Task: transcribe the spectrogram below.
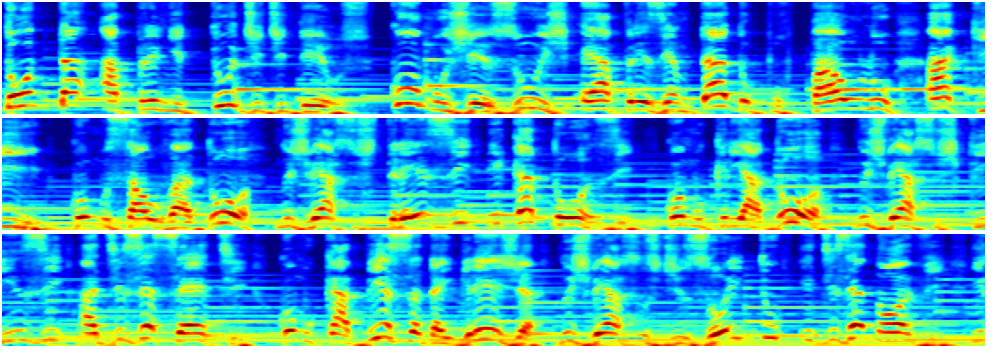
toda a plenitude de Deus. Como Jesus é apresentado por Paulo aqui como Salvador nos versos 13 e 14, como Criador nos versos 15 a 17, como cabeça da igreja nos versos 18 e 19 e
